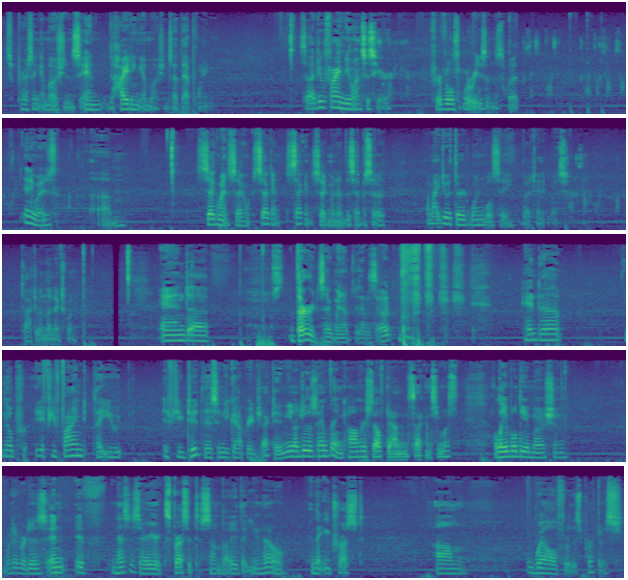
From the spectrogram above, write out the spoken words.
suppressing emotions and hiding emotions at that point. So I do find nuances here for multiple reasons, but anyways, um, segment, segment, second, second segment of this episode. I might do a third one. We'll see. But anyways, talk to you in the next one. And uh, third segment of this episode. and uh, you know, if you find that you if you did this and you got rejected, and you know, do the same thing. Calm yourself down in seconds. You must label the emotion, whatever it is, and if necessary, express it to somebody that you know and that you trust um, well for this purpose.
